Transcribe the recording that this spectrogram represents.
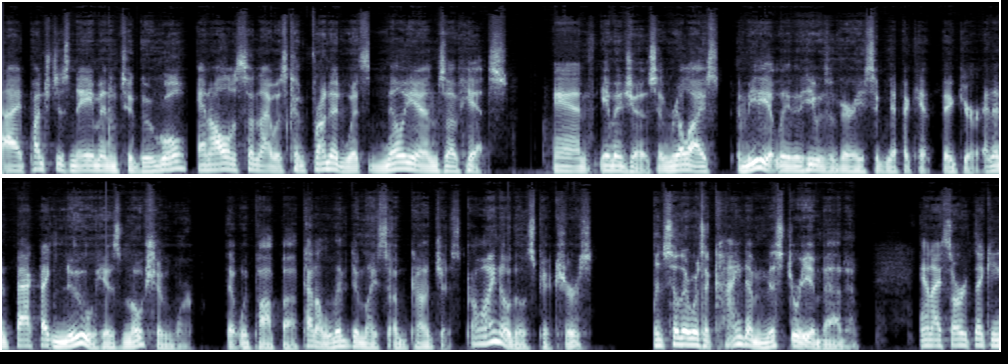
I punched his name into Google, and all of a sudden I was confronted with millions of hits and images and realized immediately that he was a very significant figure. And in fact, I knew his motion work that would pop up, kind of lived in my subconscious. Oh, I know those pictures. And so there was a kind of mystery about him. And I started thinking,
